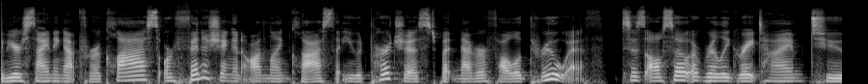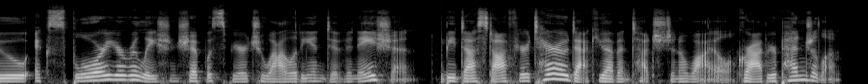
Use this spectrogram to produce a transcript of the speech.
Maybe you're signing up for a class or finishing an online class that you had purchased but never followed through with. This is also a really great time to explore your relationship with spirituality and divination. Maybe dust off your tarot deck you haven't touched in a while. Grab your pendulum.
